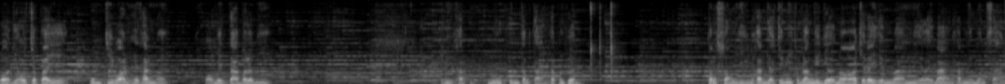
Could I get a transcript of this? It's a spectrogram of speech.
ก็เดี๋ยวจะไปห่มจีวรให้ท่านหน่อยขอเมตตาบารมีนี่ครับรูพุนต่างๆ ครับเพื่อนๆ ต้องส่องอีกนะครับ อยากจะมีกำลังเยอะๆเนาะจะได้เห็นว่ามีอะไรบ้างนะครับ ในมวลสาร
